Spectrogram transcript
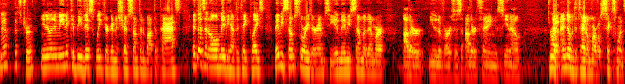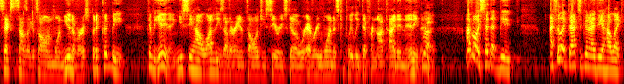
Yeah, that's true. You know what I mean? It could be this week they're going to show something about the past. It doesn't all maybe have to take place. Maybe some stories are MCU. Maybe some of them are other universes, other things. You know, Right. I know with the title Marvel Six One Six, it sounds like it's all in one universe, but it could be. It could be anything. You see how a lot of these other anthology series go, where every one is completely different, not tied into anything. right. I've always said that be. I feel like that's a good idea. How like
